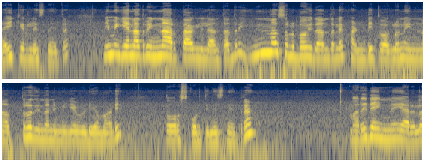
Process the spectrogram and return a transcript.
ಲೈಕ್ ಇರಲಿ ಸ್ನೇಹಿತರೆ. ನಿಮಗೇನಾದರೂ ಇನ್ನೂ ಅರ್ಥ ಆಗಲಿಲ್ಲ ಅಂತಂದರೆ ಇನ್ನೂ ಸುಲಭ ವಿಧಾನದಲ್ಲೇ ಖಂಡಿತವಾಗ್ಲೂ ಇನ್ನು ಹತ್ರದಿಂದ ನಿಮಗೆ ವಿಡಿಯೋ ಮಾಡಿ ತೋರಿಸ್ಕೊಡ್ತೀನಿ ಸ್ನೇಹಿತರೆ. ಮರಿದೆ ಇನ್ನೂ ಯಾರೆಲ್ಲ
